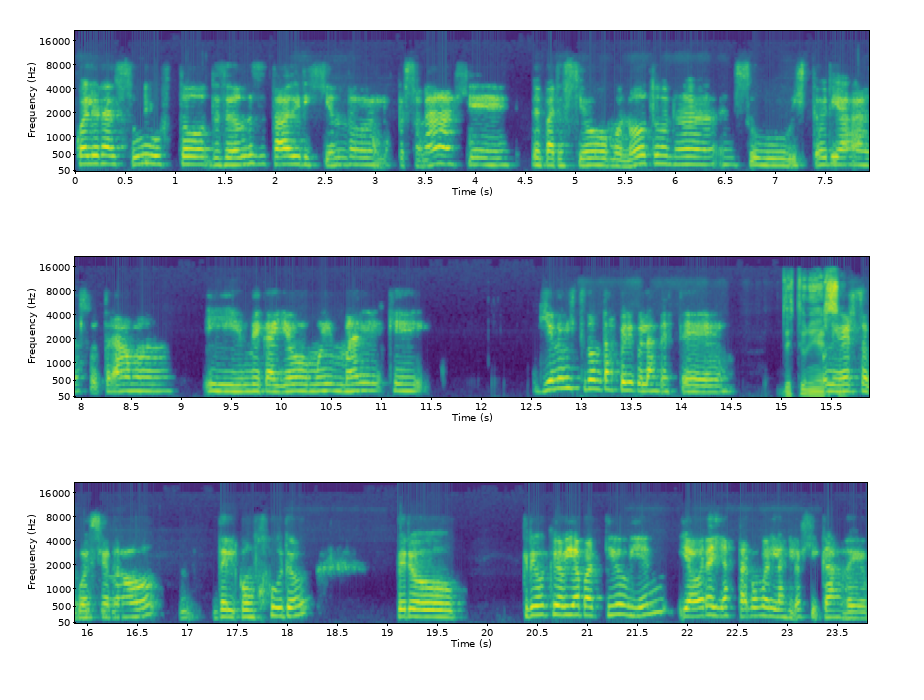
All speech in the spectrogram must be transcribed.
cuál era el susto, desde dónde se estaba dirigiendo los personajes. Me pareció monótona en su historia, en su trama, y me cayó muy mal que yo no he visto tantas películas de este de este universo. universo cohesionado del conjuro, pero creo que había partido bien y ahora ya está como en las lógicas de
